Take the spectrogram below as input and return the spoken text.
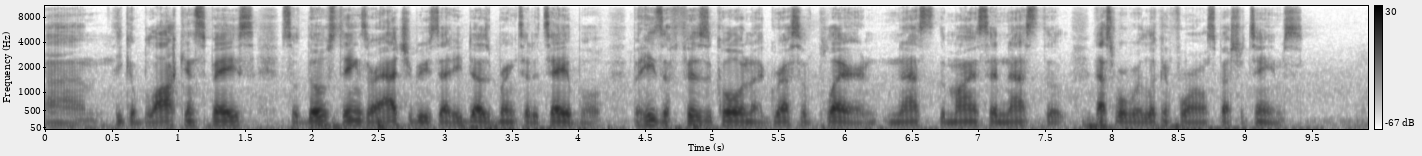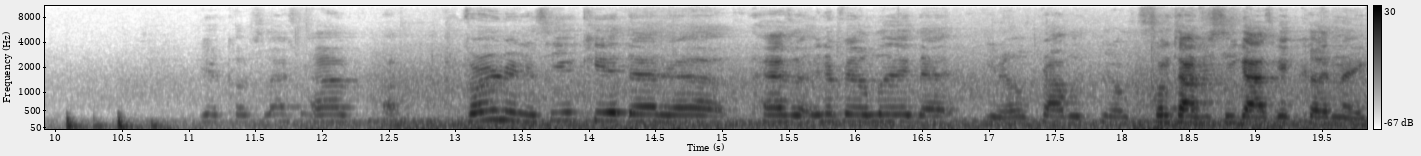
Um, he could block in space. So those things are attributes that he does bring to the table. But he's a physical and aggressive player, and that's the mindset. And that's the that's what we're looking for on special teams. Yeah, Coach Lashley. Uh, uh, Vernon, is he a kid that uh, has an NFL leg that you know probably you know sometimes you see guys get cut and they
